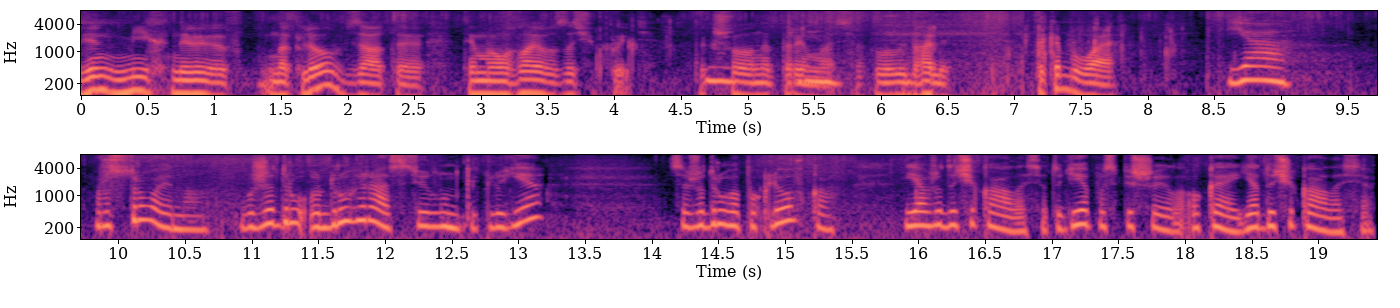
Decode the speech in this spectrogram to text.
Він міг не на кльов взяти, ти могла його зачепити. Так що не переймайся, лови далі. Таке буває. Я розстроєна. Вже дру... другий раз з цієї лунки клює. Це вже друга покльовка. Я вже дочекалася. Тоді я поспішила. Окей, я дочекалася.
